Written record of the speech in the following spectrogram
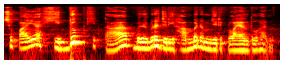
supaya hidup kita benar-benar jadi hamba dan menjadi pelayan Tuhan.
